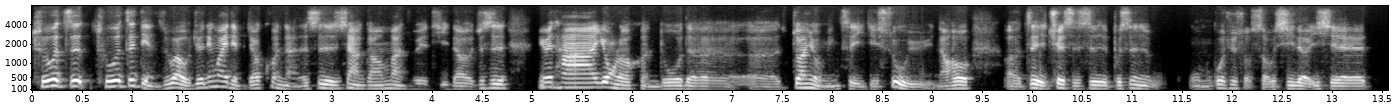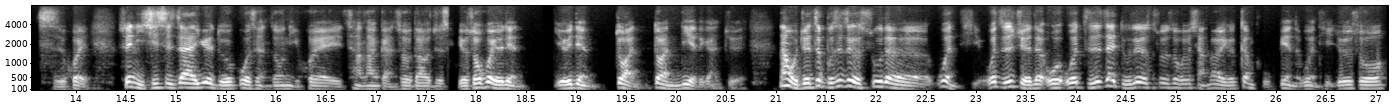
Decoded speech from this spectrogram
除了这除了这点之外，我觉得另外一点比较困难的是，像刚刚曼竹也提到，就是因为他用了很多的呃专有名词以及术语，然后呃这也确实是不是我们过去所熟悉的一些。词汇，所以你其实，在阅读的过程中，你会常常感受到，就是有时候会有点有一点断断裂的感觉。那我觉得这不是这个书的问题，我只是觉得，我我只是在读这个书的时候，我想到一个更普遍的问题，就是说，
